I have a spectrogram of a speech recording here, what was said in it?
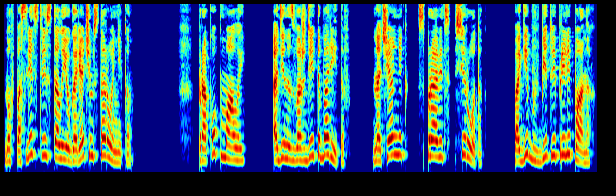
но впоследствии стал ее горячим сторонником. Прокоп Малый. Один из вождей таборитов. Начальник, справец, сироток. Погиб в битве при Липанах.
